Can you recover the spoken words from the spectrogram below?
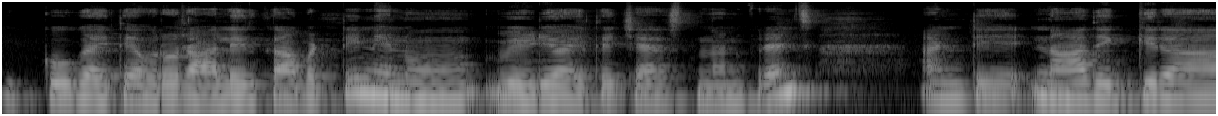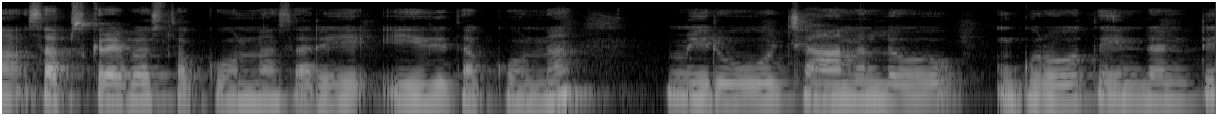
ఎక్కువగా అయితే ఎవరు రాలేదు కాబట్టి నేను వీడియో అయితే చేస్తున్నాను ఫ్రెండ్స్. అంటే నా దగ్గర సబ్స్క్రైబర్స్ తక్కువ ఉన్నా సరే ఏది తక్కువ ఉన్నా మీరు ఛానల్లో గ్రోత్ ఏంటంటే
